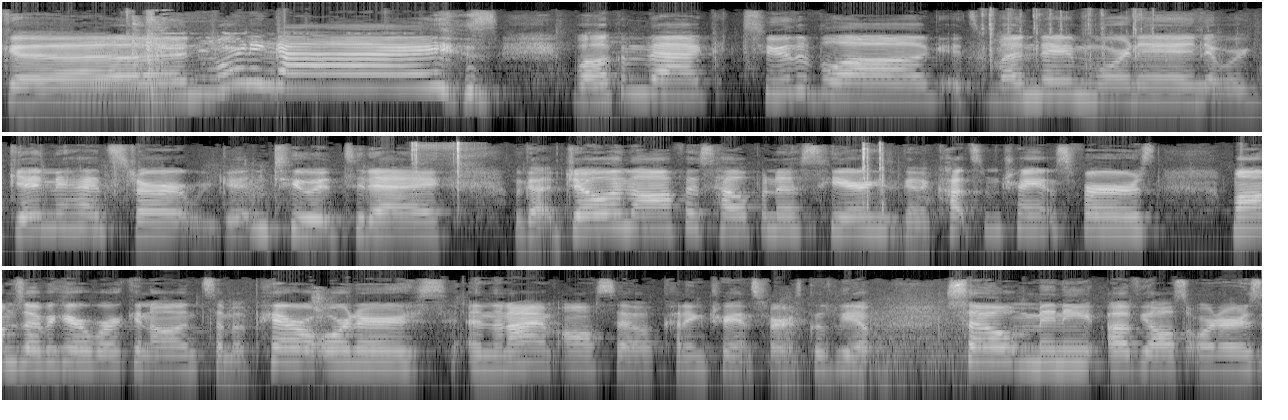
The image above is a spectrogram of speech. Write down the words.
Good morning, guys. Welcome back to the vlog. It's Monday morning. We're getting a head start. We're getting to it today. We got Joe in the office helping us here. He's gonna cut some transfers. Mom's over here working on some apparel orders. And then I'm also cutting transfers because we have so many of y'all's orders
